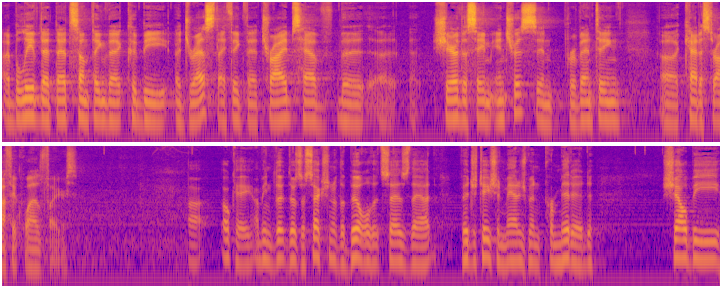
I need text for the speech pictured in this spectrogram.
I believe that that's something that could be addressed. I think that tribes have the uh, share the same interests in preventing uh, catastrophic wildfires. Uh, Okay, I mean, th- there's a section of the bill that says that vegetation management permitted shall be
